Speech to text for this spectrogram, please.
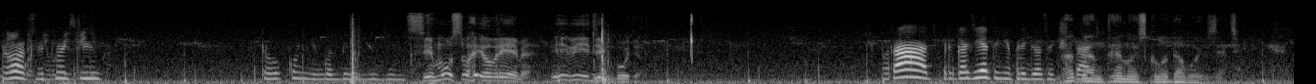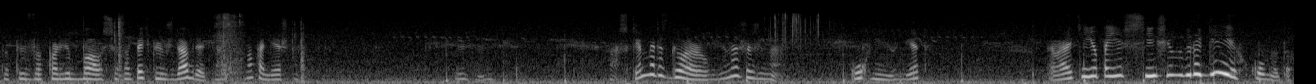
Него цветной без теле. видика. Толку не без един. Всему свое время. И видик будет. Ура, теперь газеты не придется Надо читать. антенну из кладовой взять. Да ты заколебался. Сейчас опять ключ, да, блядь? Ну, конечно. Мгм. А с кем я разговаривал? Где наша жена? В кухне ее нет. Давайте ее поищем в других комнатах.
